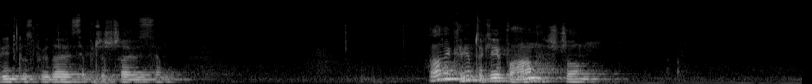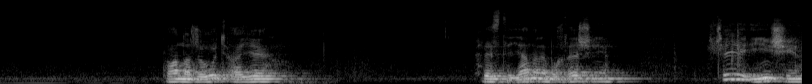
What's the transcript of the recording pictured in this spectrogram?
рідко сповідаються, почищаються. Але крім таких поган, що погано живуть, а є християнами або хрещені, ще є інші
